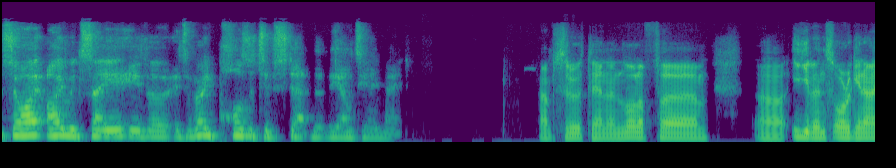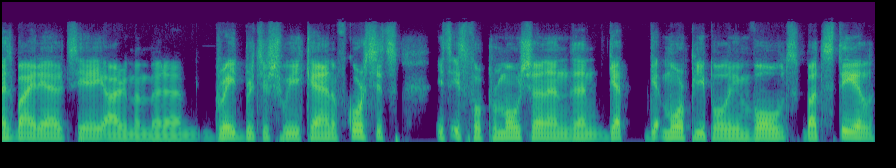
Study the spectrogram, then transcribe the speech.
so I, I would say it is a it's a very positive step that the LTA made. Absolutely, and a lot of um, uh, events organized by the LTA. I remember the Great British Weekend. Of course, it's it's, it's for promotion and then get get more people involved, but still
